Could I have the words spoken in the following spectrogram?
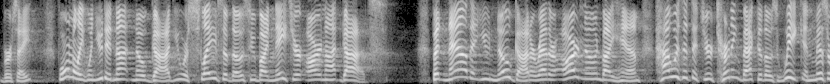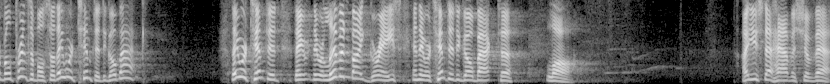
verse 8, formerly when you did not know God, you were slaves of those who by nature are not gods. But now that you know God, or rather are known by Him, how is it that you're turning back to those weak and miserable principles? So they were tempted to go back. They were tempted, they, they were living by grace, and they were tempted to go back to law. I used to have a Chevette.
